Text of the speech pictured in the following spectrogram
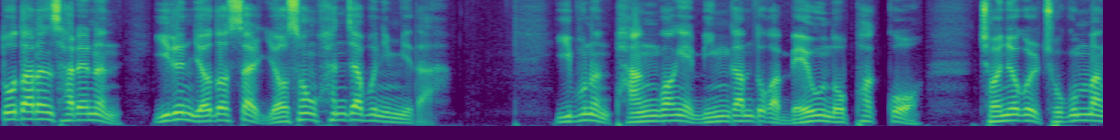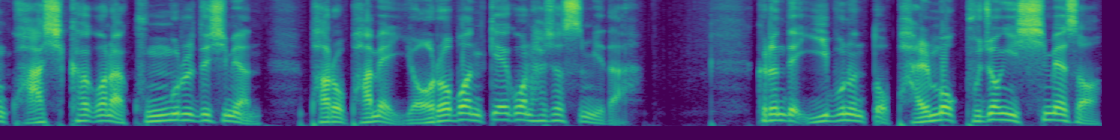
또 다른 사례는 78살 여성 환자분입니다. 이분은 방광의 민감도가 매우 높았고 저녁을 조금만 과식하거나 국물을 드시면 바로 밤에 여러 번 깨곤 하셨습니다. 그런데 이분은 또 발목 부종이 심해서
